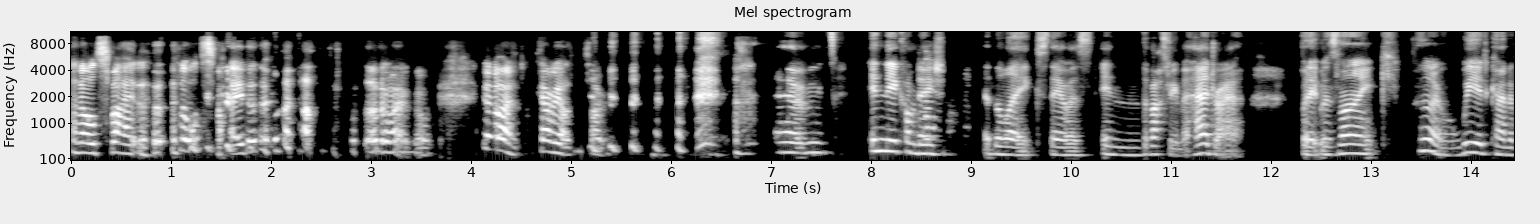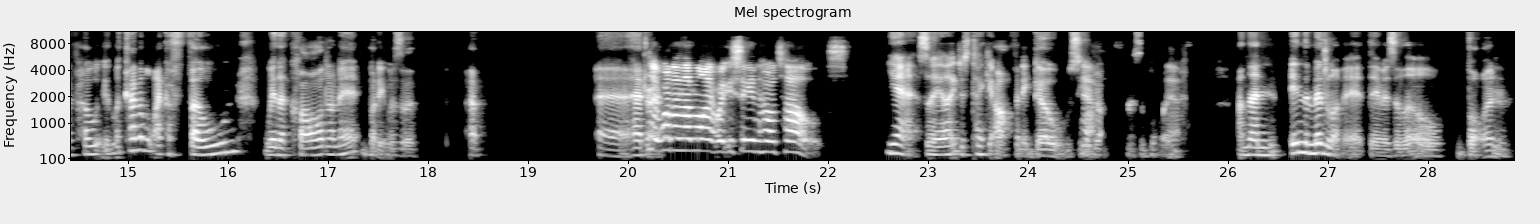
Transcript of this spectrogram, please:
An old spider. An old spider. I don't know where I'm going. Go on, carry on. Sorry. um in the accommodation at the lakes, there was in the bathroom a hairdryer, but it was like I don't know, a weird kind of ho- it looked kind of like a phone with a cord on it, but it was a a, a Is hairdryer. it one of them like what you see in hotels? Yeah, so you like just take it off and it goes. You Yeah. don't press a button. Yeah. And then in the middle of it, there was a little button,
